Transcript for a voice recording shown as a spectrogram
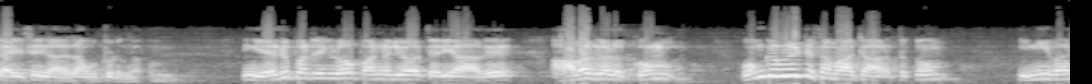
தயவுசெய்து அதெல்லாம் விட்டுடுங்க. நீங்கள் எது பண்ணுறீங்களோ பண்ணலையோ தெரியாது. அவர்களுக்கும் உங்கள் வீட்டு சமாச்சாரத்துக்கும் இனி வர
